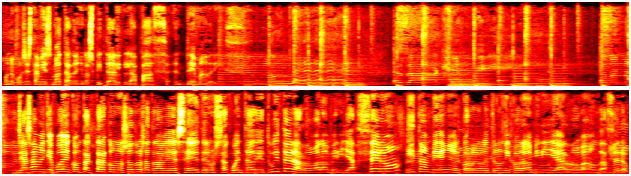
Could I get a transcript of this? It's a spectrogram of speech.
bueno, pues esta misma tarde en el Hospital La Paz de Madrid. Ya saben que pueden contactar con nosotros a través eh, de nuestra cuenta de Twitter, arroba la mirilla cero, y también en el correo electrónico la mirilla arroba onda cero.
